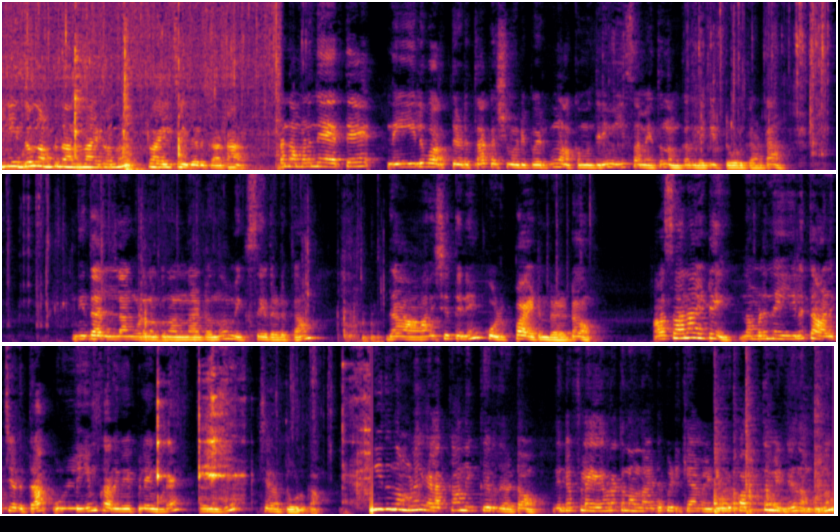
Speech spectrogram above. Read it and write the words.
ഇനി ഇതും നമുക്ക് നന്നായിട്ടൊന്ന് ഫ്രൈ ചെയ്തെടുക്കാം കേട്ടോ. നമ്മൾ നേരത്തെ നെയ്യിൽ വറുത്തെടുത്ത കശുവണ്ടിപ്പരിപ്പും ഉണക്കമുന്തിരിയും ഈ സമയത്ത് നമുക്ക് അതിലേക്ക് ഇട്ട് കൊടുക്കാം കേട്ടോ. ഇനി ഇതെല്ലാം കൂടെ നമുക്ക് നന്നായിട്ടൊന്ന് മിക്സ് ചെയ്തെടുക്കാം. ഇത് ആവശ്യത്തിന് കൊഴുപ്പായിട്ടുണ്ട് കേട്ടോ. അവസാനമായിട്ടേ നമ്മൾ നെയ്യിൽ താളിച്ചെടുത്ത ഉള്ളിയും കറിവേപ്പിലയും കൂടെ അതിലേക്ക് ചേർത്ത് കൊടുക്കാം. ഇനി ഇത് നമ്മൾ ഇളക്കാൻ നിൽക്കരുത് കേട്ടോ. ഇതിന്റെ ഫ്ലേവർ ഒക്കെ നന്നായിട്ട് പിടിക്കാൻ വേണ്ടി ഒരു പത്ത് മിനിറ്റ് നമുക്കൊന്ന്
